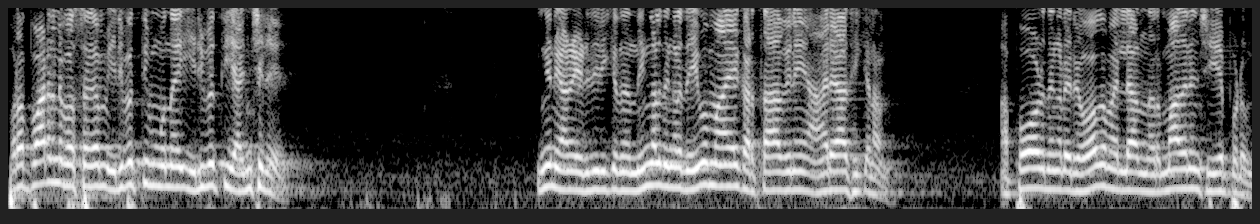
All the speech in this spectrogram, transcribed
പുറപ്പാടിന്റെ പുസ്തകം ഇരുപത്തിമൂന്ന് ഇരുപത്തി അഞ്ചിൽ ഇങ്ങനെയാണ് എഴുതിയിരിക്കുന്നത്. നിങ്ങൾ നിങ്ങളുടെ ദൈവമായ കർത്താവിനെ ആരാധിക്കണം. അപ്പോൾ നിങ്ങളുടെ രോഗമെല്ലാം നിർമ്മാർജനം ചെയ്യപ്പെടും.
